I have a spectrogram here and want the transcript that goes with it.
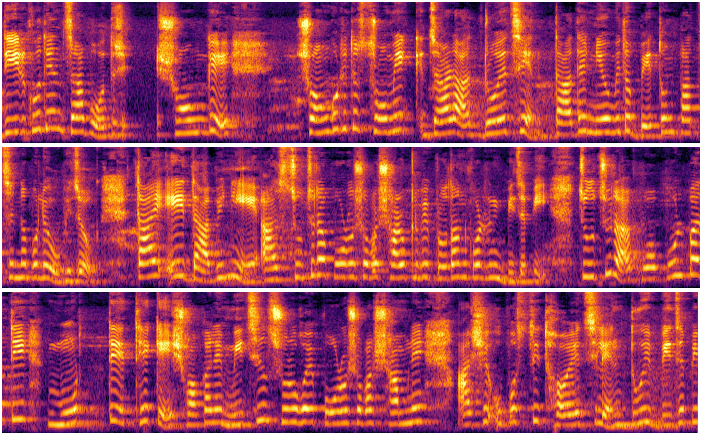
দীর্ঘদিন যাবৎ সঙ্গে সংগঠিত শ্রমিক যারা রয়েছেন, তাদের নিয়মিত বেতন পাচ্ছেন না বলে অভিযোগ। তাই এই দাবি নিয়ে আজ চুচুড়া পৌরসভার স্মারকলিপি প্রদান করেন বিজেপি। চুচুড়া পপুলপাতি মোড়তে থেকে সকালে মিছিল শুরু হয়ে পৌরসভার সামনে আসে উপস্থিত হয়েছিলেন দুই বিজেপি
